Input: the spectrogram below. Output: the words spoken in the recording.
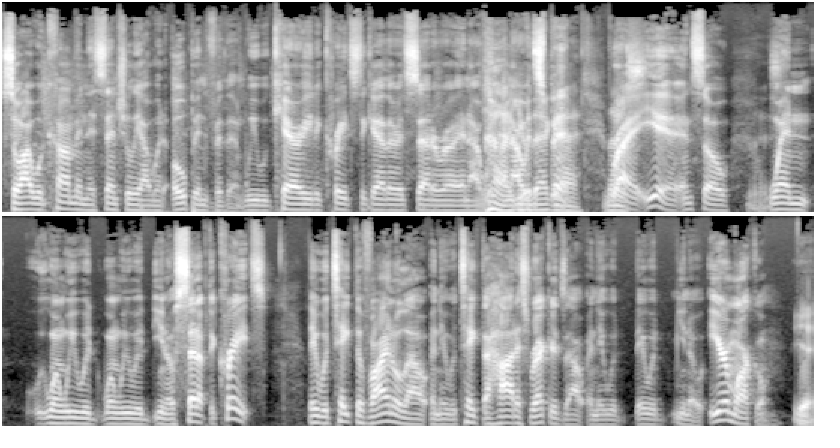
So I would come and essentially I would open for them. We would carry the crates together, etc. And I would and I would spin. Nice. Right, yeah. And so when when we would when we would you know set up the crates, they would take the vinyl out and they would take the hottest records out and they would they would you know earmark them. Yeah.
